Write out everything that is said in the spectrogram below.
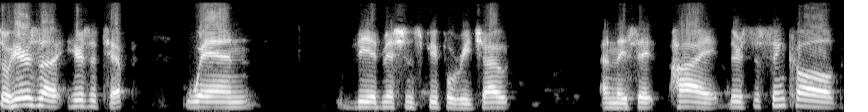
so here's a here's a tip when the admissions people reach out and they say hi there's this thing called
